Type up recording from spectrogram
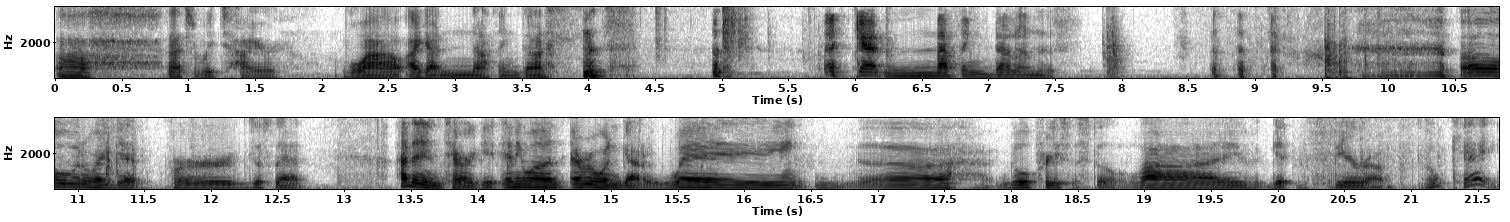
Oh, that's a retire. Wow, I got nothing done on this. I got nothing done on this. oh, what do I get for just that? I didn't interrogate anyone. Everyone got away. Uh, Ghoul Priest is still alive. Get zero. Okay.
